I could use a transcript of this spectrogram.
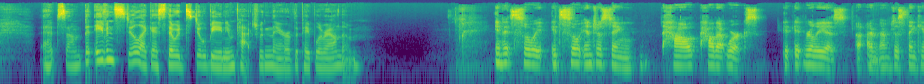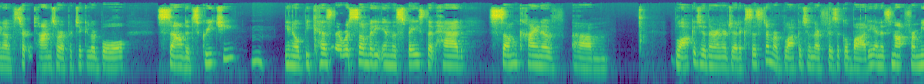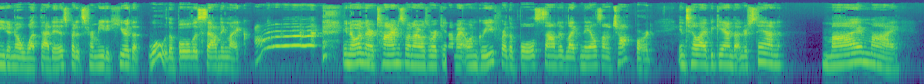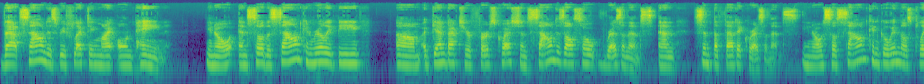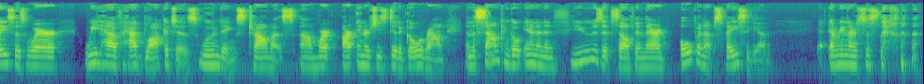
it's um but even still I guess there would still be an impact, wouldn't there, of the people around them. And it's so it's so interesting how how that works it, it really is. I'm, I'm just thinking of certain times where a particular bowl sounded screechy, mm. you know, because there was somebody in the space that had some kind of um, blockage in their energetic system or blockage in their physical body. And it's not for me to know what that is, but it's for me to hear that, whoa, the bowl is sounding like, you know, and there are times when I was working on my own grief where the bowl sounded like nails on a chalkboard until I began to understand, my, my, that sound is reflecting my own pain, you know? And so the sound can really be, um, again, back to your first question, sound is also resonance and sympathetic resonance, you know? So sound can go in those places where we have had blockages, woundings, traumas, um, where our energies did a go around. And the sound can go in and infuse itself in there and open up space again. I mean, there's just,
